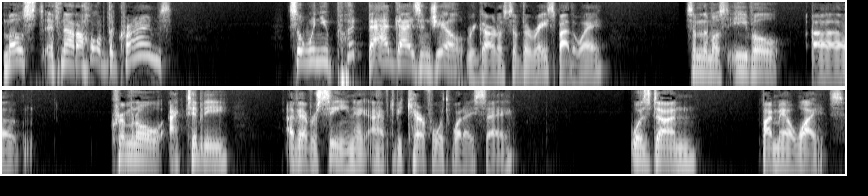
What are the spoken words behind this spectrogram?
most, if not all of the crimes. So when you put bad guys in jail, regardless of the race, by the way, some of the most evil uh, criminal activity I've ever seen, I have to be careful with what I say, was done by male whites.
